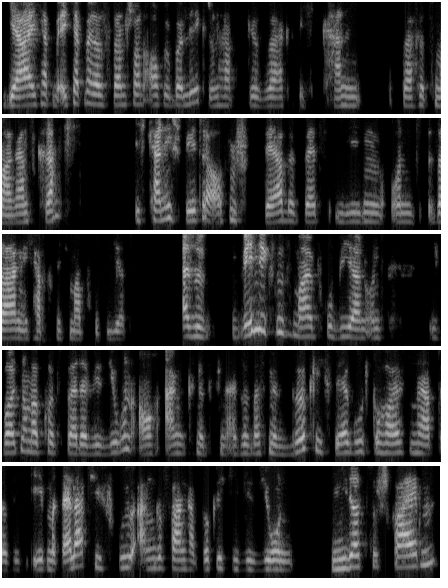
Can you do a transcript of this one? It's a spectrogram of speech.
Ja, ich habe ich hab mir das dann schon auch überlegt und habe gesagt, ich kann sage jetzt mal ganz krass, ich kann nicht später auf dem Sterbebett liegen und sagen, ich habe es nicht mal probiert. Also wenigstens mal probieren. Und ich wollte noch mal kurz bei der Vision auch anknüpfen. Also was mir wirklich sehr gut geholfen hat, dass ich eben relativ früh angefangen habe, wirklich die Vision niederzuschreiben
